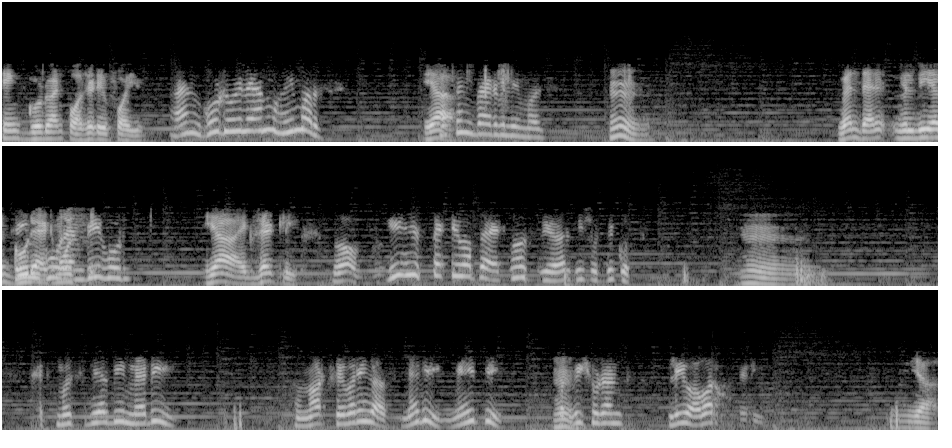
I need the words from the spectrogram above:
think good and positive for you. And good will em- emerge. Yeah. Nothing bad will emerge. Hmm. When there will be a good Think good and be atmosphere. good. Yeah, exactly. So, irrespective of the atmosphere, we should be good. Hmm. Atmosphere be maybe not favoring us, maybe, maybe, but Hmm. we shouldn't leave our quality. Yeah.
